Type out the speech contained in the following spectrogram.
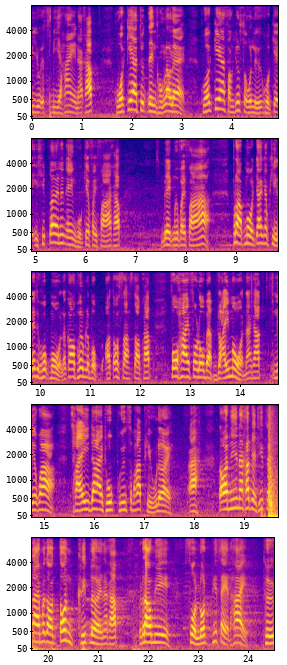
มี USB ให้นะครับ หัวเกียร์จุดเด่นของเราเลย หัวเกียร์ 2.0 หรือหัวเกียร์ e-shifter นั่นเอง หัวเกียร์ไฟฟ้าครับ เบรกมือไฟฟ้า ปรับโหมดการขับขี่ได้ถึง 6 โหมด แล้วก็เพิ่มระบบออโต้สตาร์ทสต็อปครับ for high for low แบบ drive mode นะครับ เรียกว่าใช้ได้ทุกพื้นสภาพผิวเลย อะ ตอนนี้นะครับอย่างที่แจ้งเมื่อตอนต้นคลิปเลยนะครับ เรามีส่วนลดพิเศษให้ถึง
